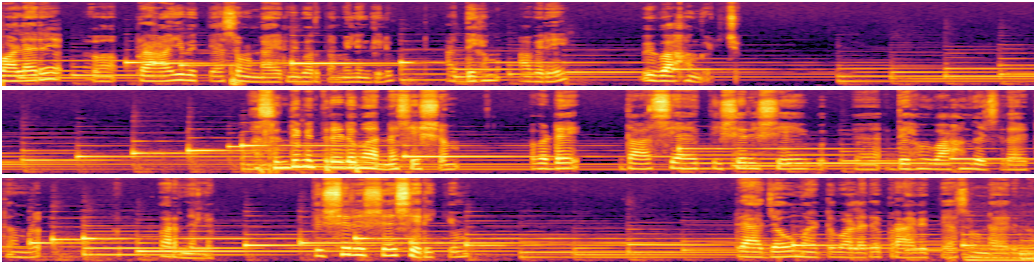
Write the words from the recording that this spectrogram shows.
വളരെ പ്രായ പ്രായവ്യത്യാസം ഉണ്ടായിരുന്നു ഇവർ തമ്മിലെങ്കിലും അദ്ദേഹം അവരെ വിവാഹം കഴിച്ചു. അസന്തിമിത്രയുടെ മരണശേഷം അവരുടെ ദാസിയായ തിഷ്യരക്ഷയെ ഏഹ്, അദ്ദേഹം വിവാഹം കഴിച്ചതായിട്ട് നമ്മൾ പറഞ്ഞല്ലോ. തിഷ്യരക്ഷ ശരിക്കും രാജാവുമായിട്ട് വളരെ പ്രായവ്യത്യാസം ഉണ്ടായിരുന്നു.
